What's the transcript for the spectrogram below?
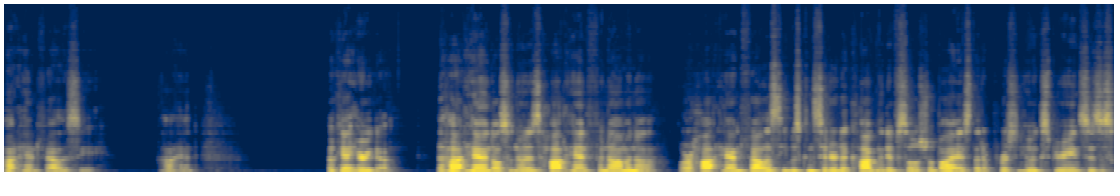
hot hand fallacy. Hot hand. Okay, here we go. The hot hand, also known as hot hand phenomena or hot hand fallacy, was considered a cognitive social bias that a person who experiences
